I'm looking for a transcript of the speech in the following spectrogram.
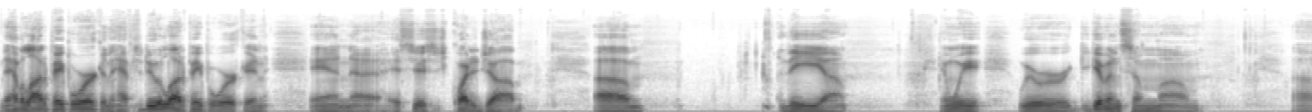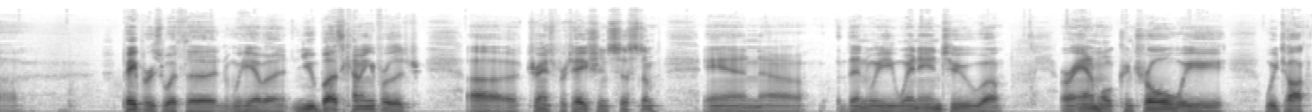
they have a lot of paperwork, and they have to do a lot of paperwork, and and uh, it's just quite a job. Um, the uh, and we we were given some um, uh, papers with uh, we have a new bus coming for the uh, transportation system, and uh, then we went into uh, our animal control. We we talked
